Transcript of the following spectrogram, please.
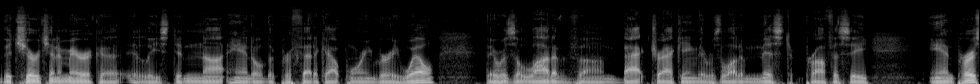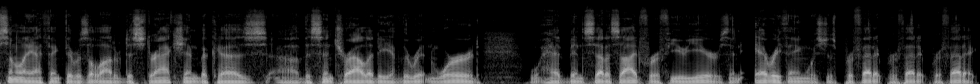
The church in America, at least, did not handle the prophetic outpouring very well. There was a lot of um, backtracking. There was a lot of missed prophecy. And personally, I think there was a lot of distraction because uh, the centrality of the written word had been set aside for a few years, and everything was just prophetic, prophetic, prophetic.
